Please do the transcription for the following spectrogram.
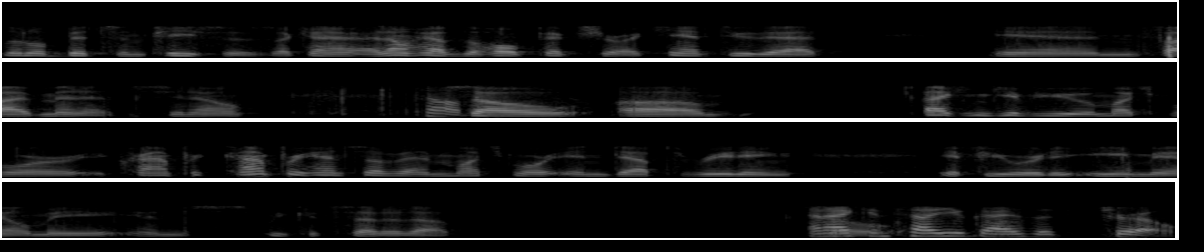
little bits and pieces. I can't, I don't have the whole picture. I can't do that in five minutes. You know. So um, I can give you a much more compre- comprehensive and much more in-depth reading if you were to email me and we could set it up. And I can tell you guys it's true.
